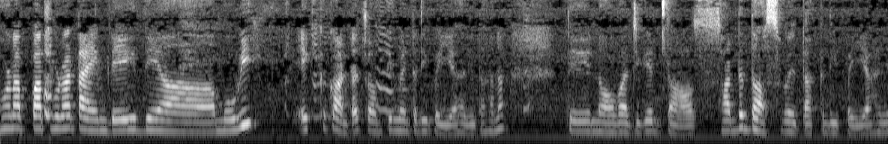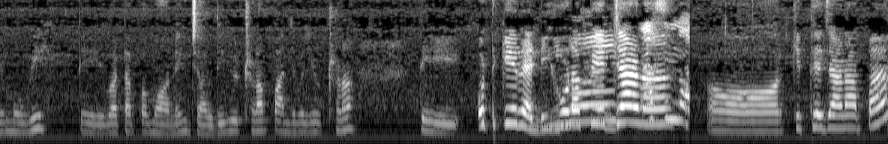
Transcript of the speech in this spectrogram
ਹੁਣ ਆਪਾਂ ਥੋੜਾ ਟਾਈਮ ਦੇਖਦੇ ਆ ਮੂਵੀ 1 ਘੰਟਾ 34 ਮਿੰਟ ਦੀ ਪਈ ਆ ਹਜੇ ਤਾਂ ਹਨਾ? ਤੇ 9 ਵਜ ਗਏ 10 10:30 ਵਜੇ ਤੱਕ ਦੀ ਪਈ ਆ ਹਜੇ ਮੂਵੀ ਤੇ ਬਟ ਆਪਾਂ ਮਾਰਨਿੰਗ ਜਲਦੀ ਵੀ ਉੱਠਣਾ 5 ਵਜੇ ਉੱਠਣਾ। ਤੇ ਉੱਠ ਕੇ ਰੈਡੀ ਹੋਣਾ ਫਿਰ ਜਾਣਾ। ਔਰ ਕਿੱਥੇ ਜਾਣਾ ਆਪਾਂ?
